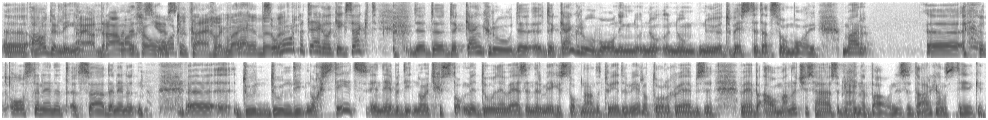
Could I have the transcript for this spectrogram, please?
uh, ouderlingen. Nou ja, drama, zo juist... hoort het eigenlijk. Wij ja, hebben, zo hoort het eigenlijk, exact. De, de, de, kangaroo, de, de kangaroo-woning noemt nu het Westen dat zo mooi. Maar uh, het oosten en het, het zuiden en het, uh, doen, doen dit nog steeds en hebben dit nooit gestopt met doen. En wij zijn ermee gestopt na de Tweede Wereldoorlog. Wij hebben, ze, wij hebben oude mannetjeshuizen beginnen ja. bouwen en ze daar gaan steken.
